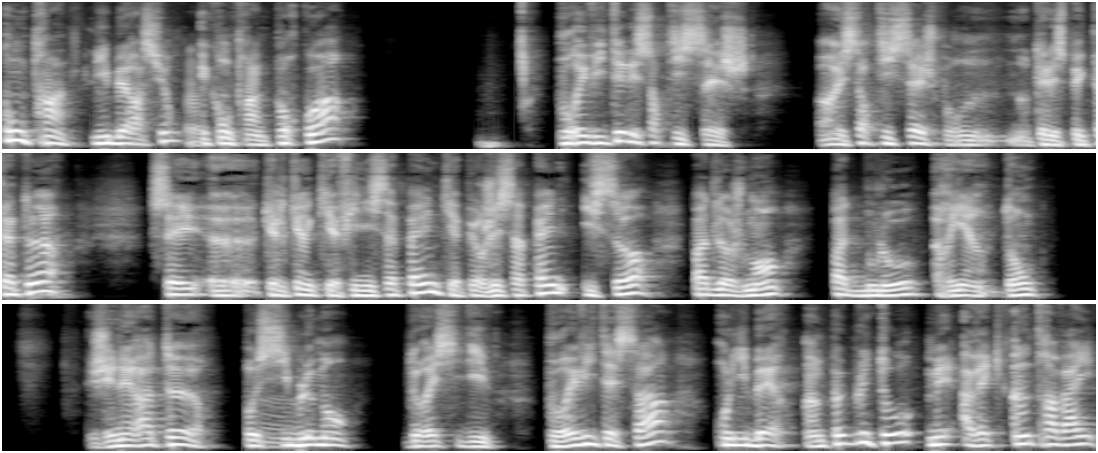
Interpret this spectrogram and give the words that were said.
contrainte, libération et contrainte. Pourquoi? Pour éviter les sorties sèches. Les sorties sèches pour nos téléspectateurs, c'est euh, quelqu'un qui a fini sa peine, qui a purgé sa peine, il sort, pas de logement, pas de boulot, rien. Donc, générateur possiblement de récidive. Pour éviter ça, on libère un peu plus tôt, mais avec un travail,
